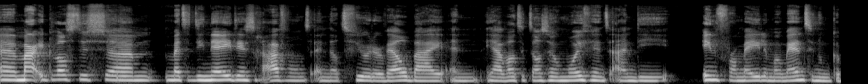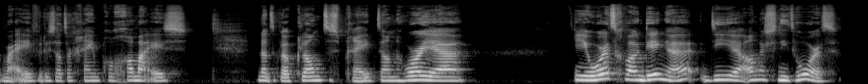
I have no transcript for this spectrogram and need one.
Uh, maar ik was dus um, met het diner dinsdagavond en dat vuur er wel bij. En ja, wat ik dan zo mooi vind aan die informele momenten, noem ik het maar even. Dus dat er geen programma is en dat ik wel klanten spreek. Dan hoor je, je hoort gewoon dingen die je anders niet hoort.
